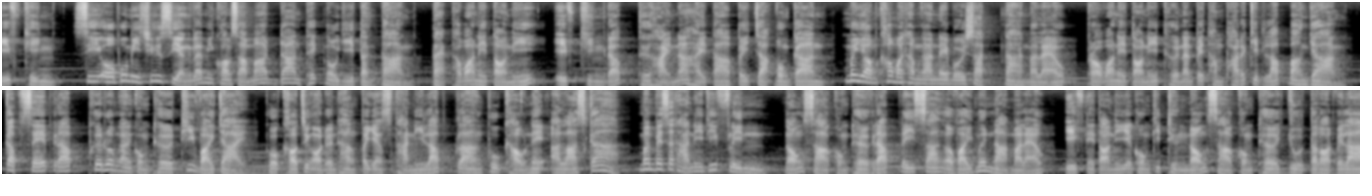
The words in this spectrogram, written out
Eve King CEO ผู้มีชื่อเสียงและมีความสามารถด้านเทคโนโลยีต่างๆ แต่ทว่าในตอนนี้ Eve King ครับเธอหายหน้าหายตาไปจากวงการ ไม่ยอมเข้ามาทำงานในบริษัทนานมาแล้ว เพราะว่าในตอนนี้เธอนั้นไปทำภารกิจลับบางอย่าง กับเซฟครับเพื่อนร่วมงานของเธอที่ไว้ใจ พวกเขาจึงออกเดินทางไปยังสถานีลับกลางภูเขาใน阿拉สกา มันเป็นสถานีที่ฟลินน้องสาวของเธอครับได้สร้างเอาไว้เมื่อนานมาแล้วอีฟในตอนนี้ยังคงคิดถึงน้องสาวของเธออยู่ตลอดเวลา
